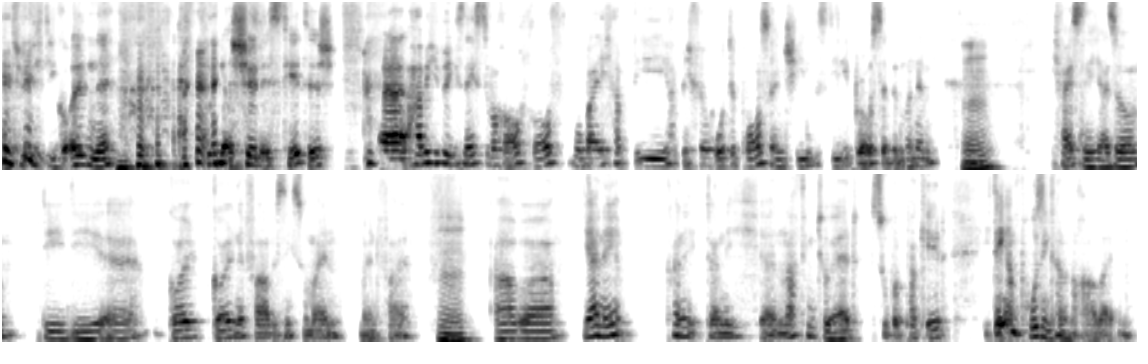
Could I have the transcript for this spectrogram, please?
natürlich die goldene. Wunderschön ästhetisch. Äh, habe ich übrigens nächste Woche auch drauf, wobei ich habe die, habe mich für rote Bronze entschieden, dass die die Brosep immer nimmt. Mhm. Ich weiß nicht, also die, die äh, Gold, goldene Farbe ist nicht so mein, mein Fall. Mhm. Aber ja, nee, kann ich, kann ich, äh, nothing to add. Super Paket. Ich denke, am Posing kann er noch arbeiten.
